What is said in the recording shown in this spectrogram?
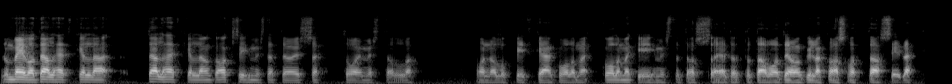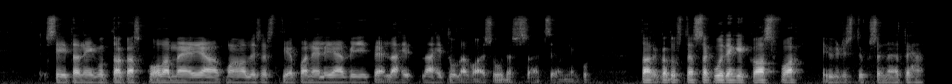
No, meillä on tällä hetkellä, tällä hetkellä on kaksi ihmistä töissä toimistolla, on ollut pitkään kolme, kolmekin ihmistä tuossa ja tota, tavoite on kyllä kasvattaa siitä, siitä niin takas kolmeen ja mahdollisesti jopa neljään viiteen lähi, lähitulevaisuudessa. Että se on niin kuin, tarkoitus tässä kuitenkin kasvaa yhdistyksenä ja tehdä,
